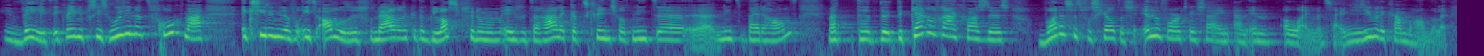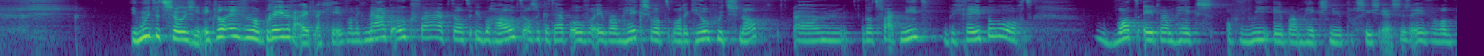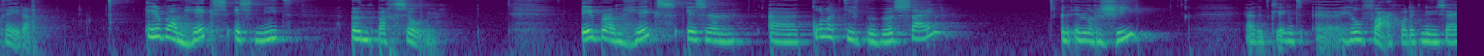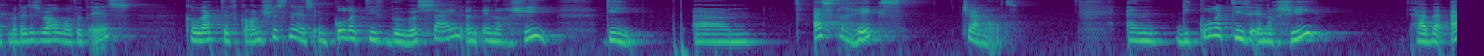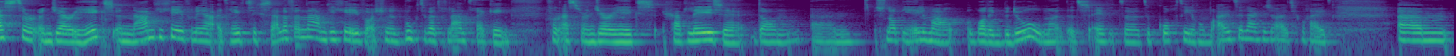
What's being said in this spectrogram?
weet. Ik weet niet precies hoe ze het vroeg, maar ik zie er in ieder geval iets anders. Dus vandaar dat ik het ook lastig vind om hem even te herhalen. Ik heb het screenshot niet, uh, niet bij de hand. Maar de, de, de kernvraag was dus: wat is het verschil tussen in de vortex zijn en in alignment zijn? Dus die wil ik gaan behandelen. Je moet het zo zien. Ik wil even wat breder uitleg geven. Want ik merk ook vaak dat überhaupt als ik het heb over Abraham Hicks, wat, wat ik heel goed snap, um, dat vaak niet begrepen wordt wat Abraham Hicks of wie Abraham Hicks nu precies is. Dus even wat breder. Abraham Hicks is niet een persoon. Abraham Hicks is een uh, collectief bewustzijn, een energie. Ja, dit klinkt uh, heel vaag wat ik nu zeg, maar dit is wel wat het is collective consciousness, een collectief bewustzijn, een energie die um, Esther Hicks channelt. En die collectieve energie hebben Esther en Jerry Hicks een naam gegeven. Nou ja, het heeft zichzelf een naam gegeven. Als je het boek De Wet van Aantrekking van Esther en Jerry Hicks gaat lezen, dan um, snap je helemaal wat ik bedoel. Maar dat is even te, te kort hier om uit te leggen, zo uitgebreid. Um,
